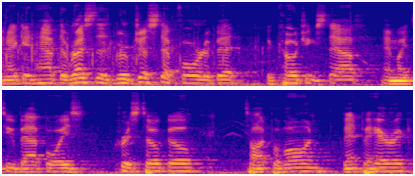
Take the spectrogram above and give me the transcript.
And I can have the rest of the group just step forward a bit. The coaching staff and my two bat boys, Chris Toko, Todd Pavone, Ben Paharic,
